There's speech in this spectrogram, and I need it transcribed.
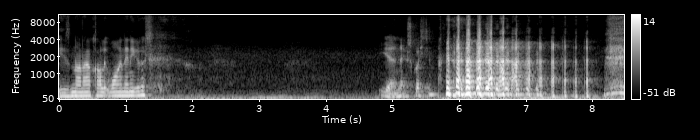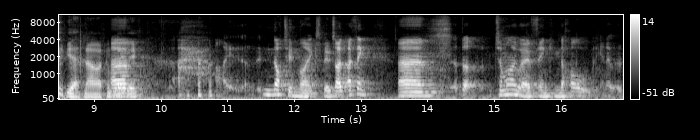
is non-alcoholic wine any good? Yeah, next question. yeah, no, I completely. Um, I, not in my experience. I, I think, um, the, to my way of thinking, the whole, you know,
